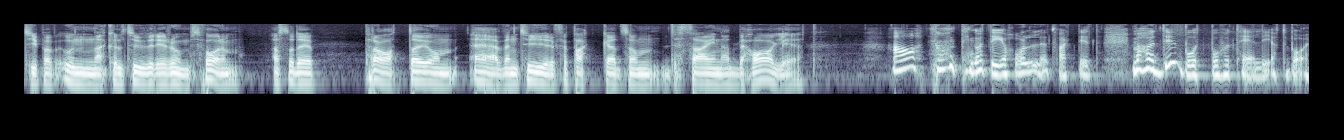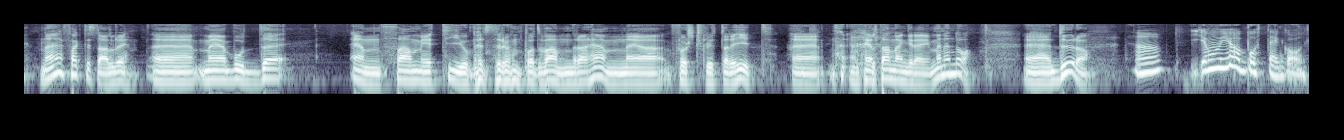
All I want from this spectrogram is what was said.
typ av unna-kultur i rumsform? Alltså det pratar ju om äventyr förpackad som designad behaglighet. Ja, någonting åt det hållet faktiskt. Men har du bott på hotell i Göteborg? Nej, faktiskt aldrig. Eh, men jag bodde ensam i ett tiobäddsrum på ett vandrarhem när jag först flyttade hit. Eh, en helt annan grej, men ändå. Eh, du då? Ja, jag har bott en gång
